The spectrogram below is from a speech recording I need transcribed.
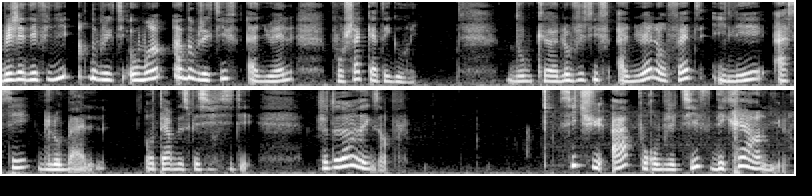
mais j'ai défini un objectif, au moins un objectif annuel pour chaque catégorie. Donc euh, l'objectif annuel, en fait, il est assez global en termes de spécificité. Je te donne un exemple. Si tu as pour objectif d'écrire un livre,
